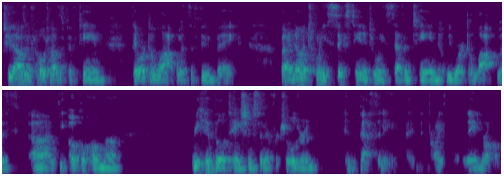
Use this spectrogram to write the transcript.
2012, 2015, they worked a lot with the food bank. But I know in 2016 and 2017, we worked a lot with uh, the Oklahoma Rehabilitation Center for Children in Bethany. I probably said the name wrong.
